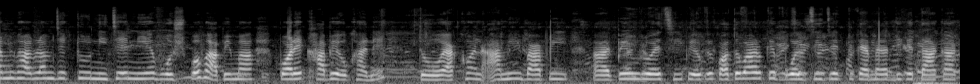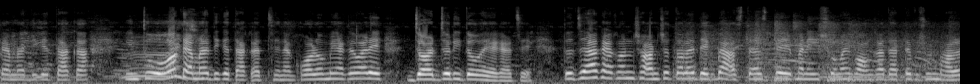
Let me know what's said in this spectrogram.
আমি ভাবলাম যে একটু নিচে নিয়ে বসবো। বাপিমা পরে খাবে ওখানে। তো এখন আমি বাপি আর পেউ রয়েছি। পেউকে কতবার ওকে বলছি যে একটু ক্যামেরার দিকে তাকা ক্যামেরার দিকে তাকা। কিন্তু ও ক্যামেরার দিকে তাকাচ্ছে না। গরমে একেবারে জর্জরিত হয়ে গেছে। তো যাক এখন তলায় দেখবে আস্তে আস্তে মানে এই সময় গঙ্গাধারটা ভীষণ ভালো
